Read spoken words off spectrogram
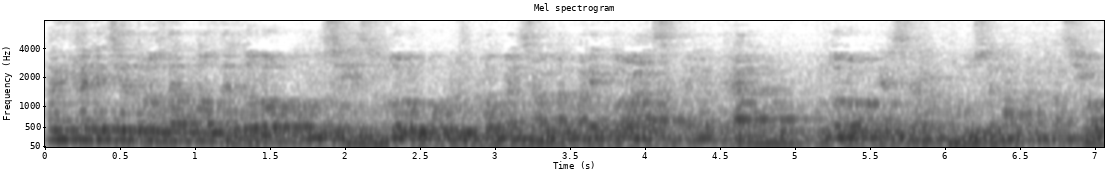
A diferencia de otros datos del dolor, como si es un dolor localizado en la pared torácica lateral, un dolor que se reproduce en la palpación,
